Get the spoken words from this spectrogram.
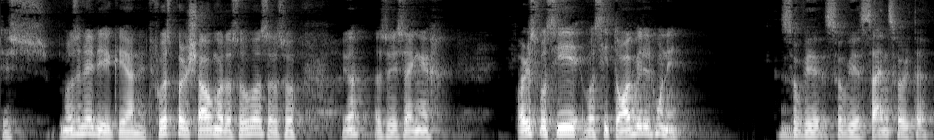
das muss ich nicht, ich gehe auch nicht Fußball schauen oder sowas. Also, ja, also ist eigentlich alles, was ich, was ich da will, habe ich. So wie, so wie es sein sollte.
